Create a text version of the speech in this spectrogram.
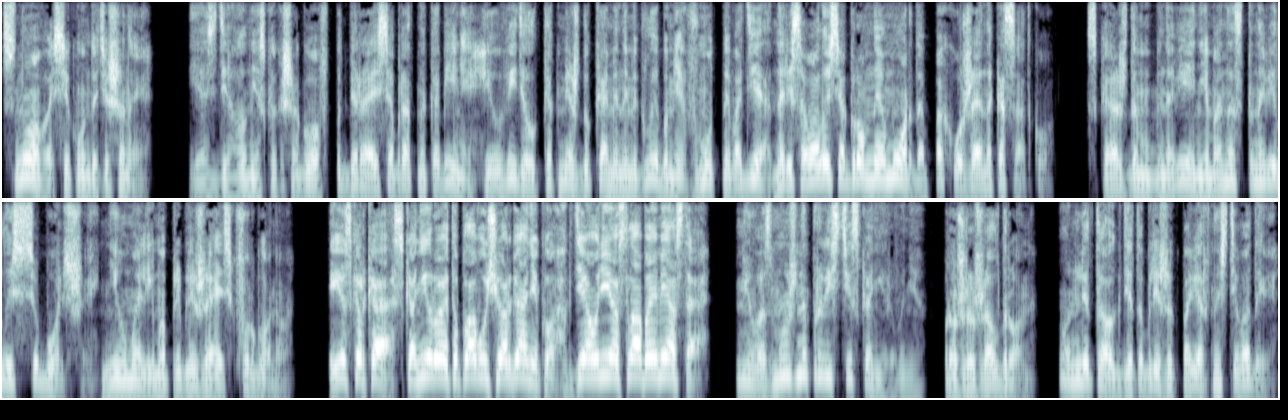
Снова секунда тишины. Я сделал несколько шагов, подбираясь обратно к кабине, и увидел, как между каменными глыбами в мутной воде нарисовалась огромная морда, похожая на касатку. С каждым мгновением она становилась все больше, неумолимо приближаясь к фургону. «Искорка, сканируй эту плавучую органику! Где у нее слабое место?» «Невозможно провести сканирование», — прожужжал дрон. Он летал где-то ближе к поверхности воды.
